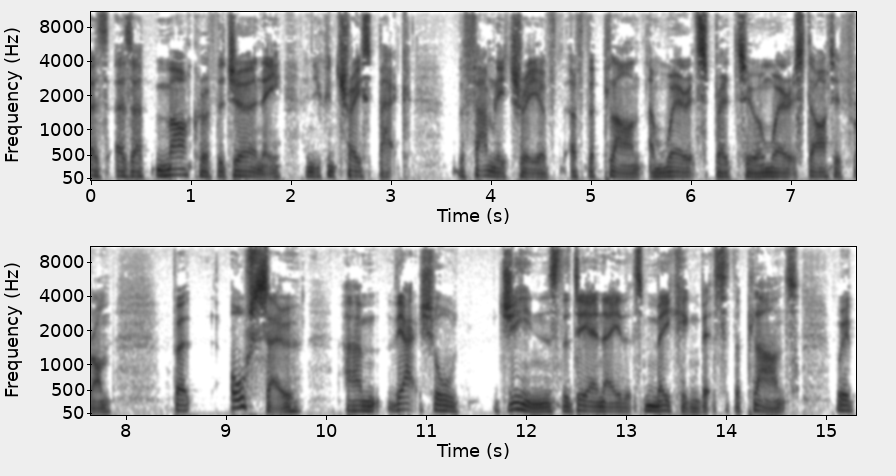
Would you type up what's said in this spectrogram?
as, as a marker of the journey, and you can trace back the family tree of, of the plant and where it spread to and where it started from. But also, um, the actual genes, the DNA that's making bits of the plant, we're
